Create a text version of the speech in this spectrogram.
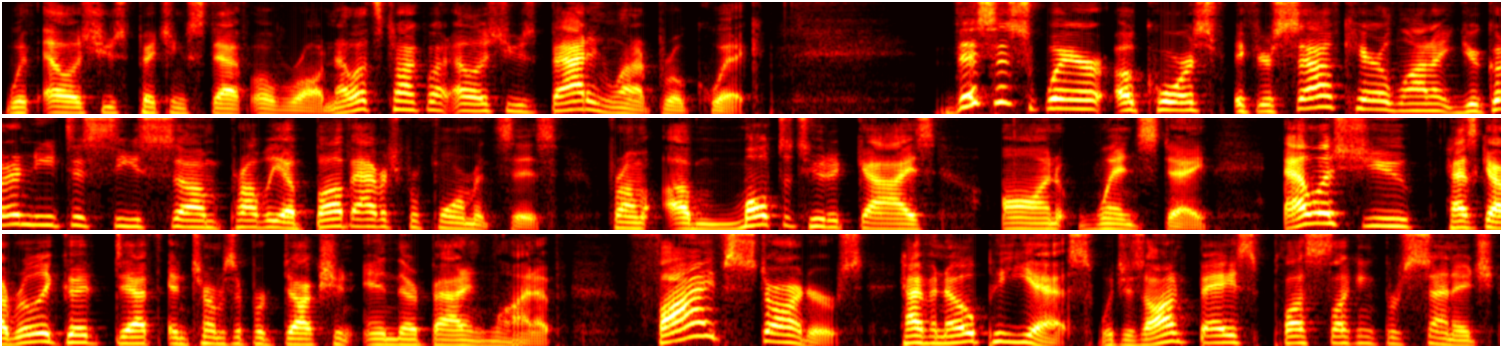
with LSU's pitching staff overall. Now let's talk about LSU's batting lineup real quick. This is where, of course, if you're South Carolina, you're going to need to see some probably above average performances from a multitude of guys on Wednesday. LSU has got really good depth in terms of production in their batting lineup. Five starters have an OPS, which is on base plus slugging percentage,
